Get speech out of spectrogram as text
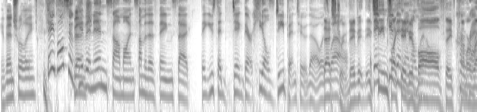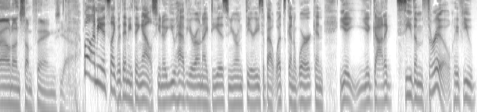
Eventually, They've also Bench. given in some on some of the things that they used to dig their heels deep into, though. As That's well. true. They've, it But seems like they've in a little. evolved. They've come Correct. around on some things. Yeah. Well, I mean, it's like with anything else. You know, you have your own ideas and your own theories about what's going to work, and you you got to see them through. If you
